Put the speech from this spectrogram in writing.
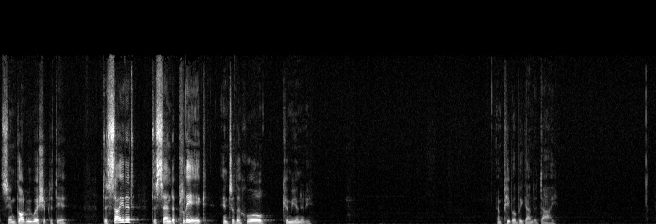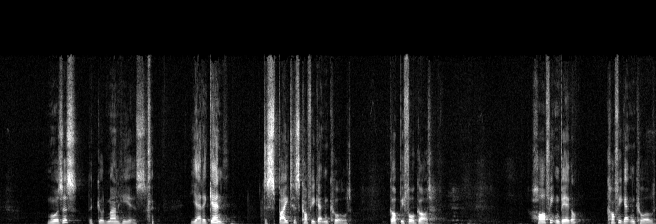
the same God we worship today, decided to send a plague into the whole community. And people began to die. Moses, the good man he is, yet again, despite his coffee getting cold, got before God. Half eaten bagel, coffee getting cold,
